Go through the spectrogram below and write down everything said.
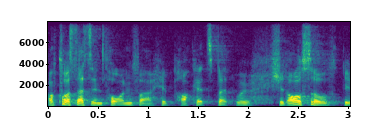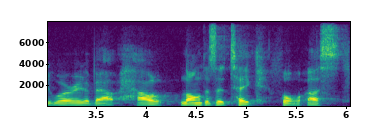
of course, that's important for our hip pockets, but we should also be worried about how long does it take for us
